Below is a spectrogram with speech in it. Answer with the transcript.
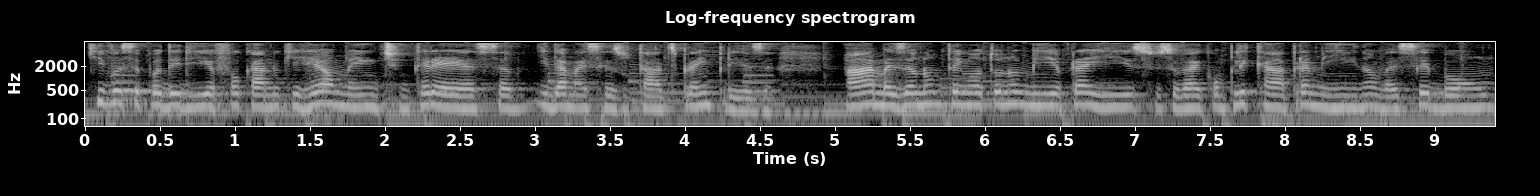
que você poderia focar no que realmente interessa e dar mais resultados para a empresa. Ah, mas eu não tenho autonomia para isso, isso vai complicar para mim, não vai ser bom.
